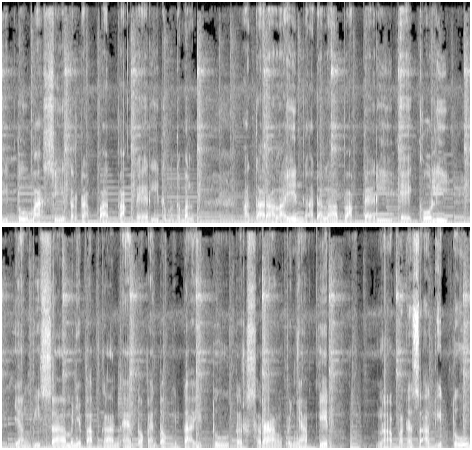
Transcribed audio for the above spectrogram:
itu masih terdapat bakteri teman-teman antara lain adalah bakteri E. coli yang bisa menyebabkan entok-entok kita itu terserang penyakit nah pada saat itu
